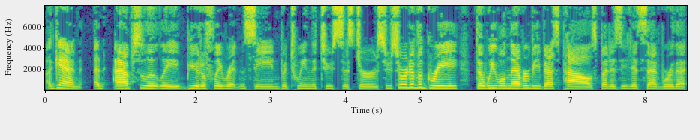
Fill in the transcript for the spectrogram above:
again, an absolutely beautifully written scene between the two sisters who sort of agree that we will never be best pals. But as Edith said, we're the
